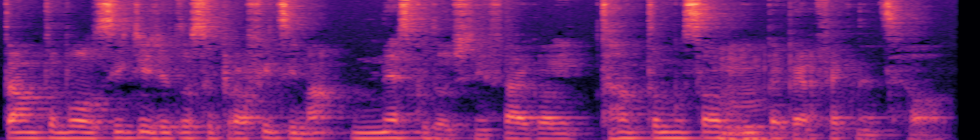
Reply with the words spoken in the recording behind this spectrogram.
tam to bolo cítiť, že to sú profici ma, neskutoční, fakt, oni, tam to muselo byť mm. úplne perfektné celé.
